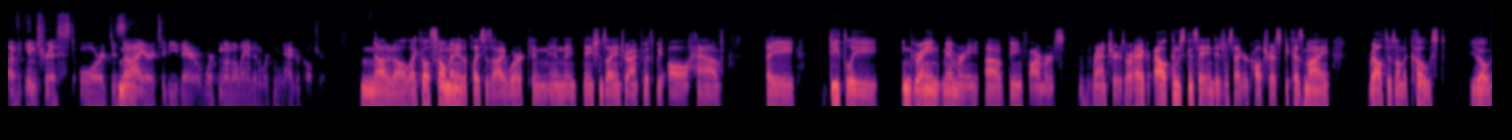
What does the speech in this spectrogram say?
of interest or desire no. to be there working on the land and working in agriculture. Not at all. Like well, so many of the places I work and in the nations I interact with, we all have a deeply ingrained memory of being farmers, mm-hmm. ranchers, or ag- I'm just going to say indigenous agriculturists because my relatives on the coast, you know,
